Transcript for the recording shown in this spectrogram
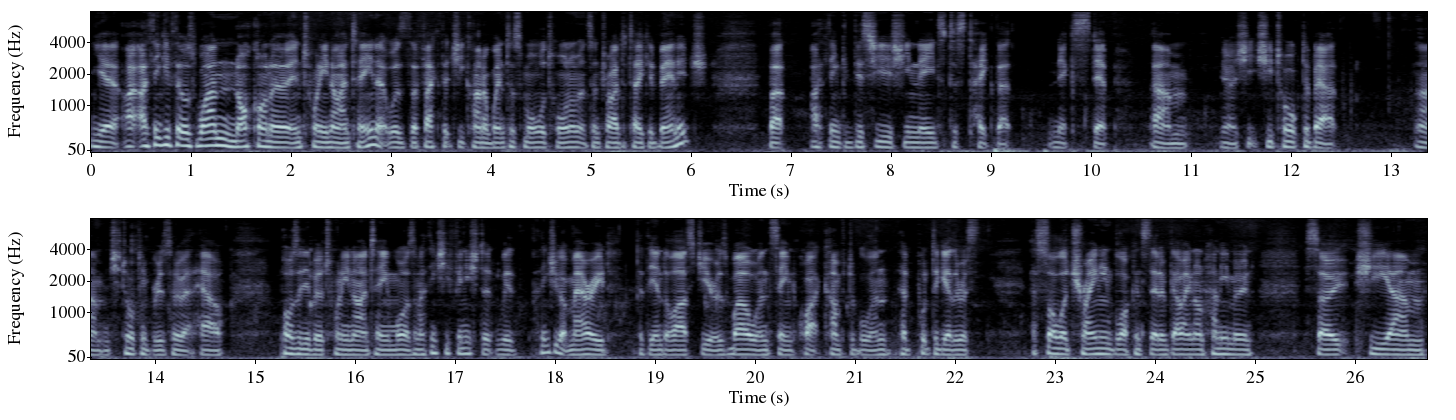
Yeah, I, I, think if there was one knock on her in 2019, it was the fact that she kind of went to smaller tournaments and tried to take advantage. But I think this year she needs to take that next step. Um, you know, she she talked about um, she talked in Brisbane about how positive her 2019 was, and I think she finished it with I think she got married at the end of last year as well, and seemed quite comfortable and had put together a, a solid training block instead of going on honeymoon. So she um,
